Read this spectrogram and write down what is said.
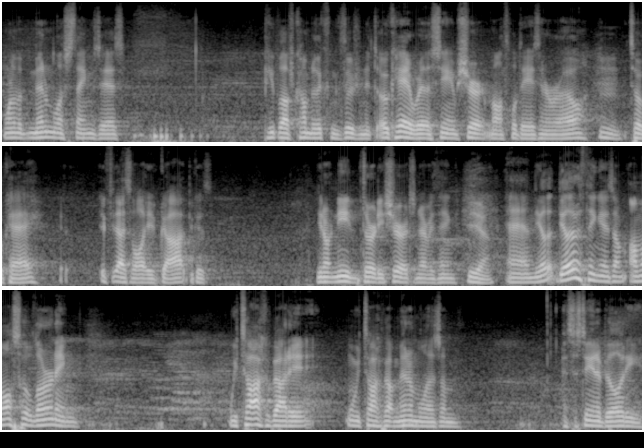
one of the minimalist things is people have come to the conclusion it's okay to wear the same shirt multiple days in a row. Hmm. It's okay if that's all you've got because you don't need 30 shirts and everything. Yeah. And the other, the other thing is, I'm, I'm also learning. We talk about it when we talk about minimalism. and sustainability.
